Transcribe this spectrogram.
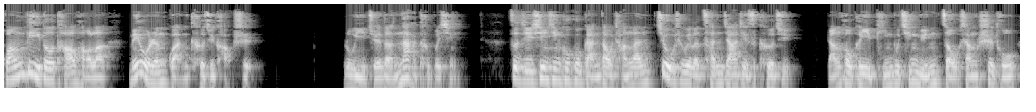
皇帝都逃跑了，没有人管科举考试。陆毅觉得那可不行，自己辛辛苦苦赶到长安，就是为了参加这次科举，然后可以平步青云走上仕途，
